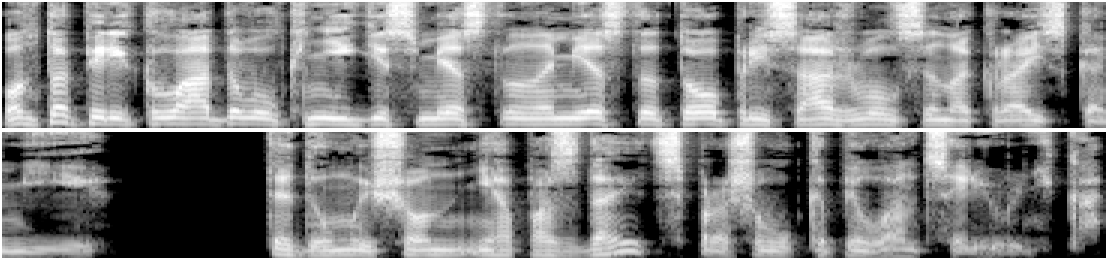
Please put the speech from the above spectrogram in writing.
Он то перекладывал книги с места на место, то присаживался на край скамьи. — Ты думаешь, он не опоздает? — спрашивал капеллан цирюльника.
